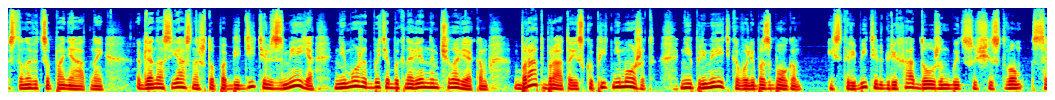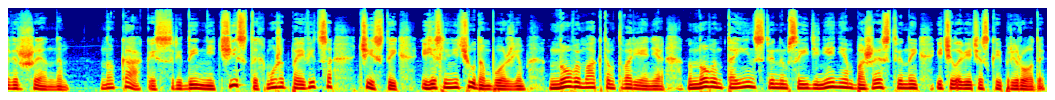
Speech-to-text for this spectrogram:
становится понятной. Для нас ясно, что победитель змея не может быть обыкновенным человеком, брат брата искупить не может, не примирить кого-либо с Богом. Истребитель греха должен быть существом совершенным. Но как из среды нечистых может появиться чистый, если не чудом Божьим, новым актом творения, новым таинственным соединением божественной и человеческой природы?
